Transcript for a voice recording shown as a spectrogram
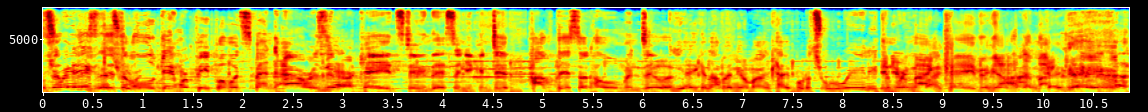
So it's so really it is this old game where people would spend hours in arcades doing this, and you can do have this at home and do it. Yeah, you can have it in your man cave, but it's really to In your bring man back cave, in you your a man cave. cave.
